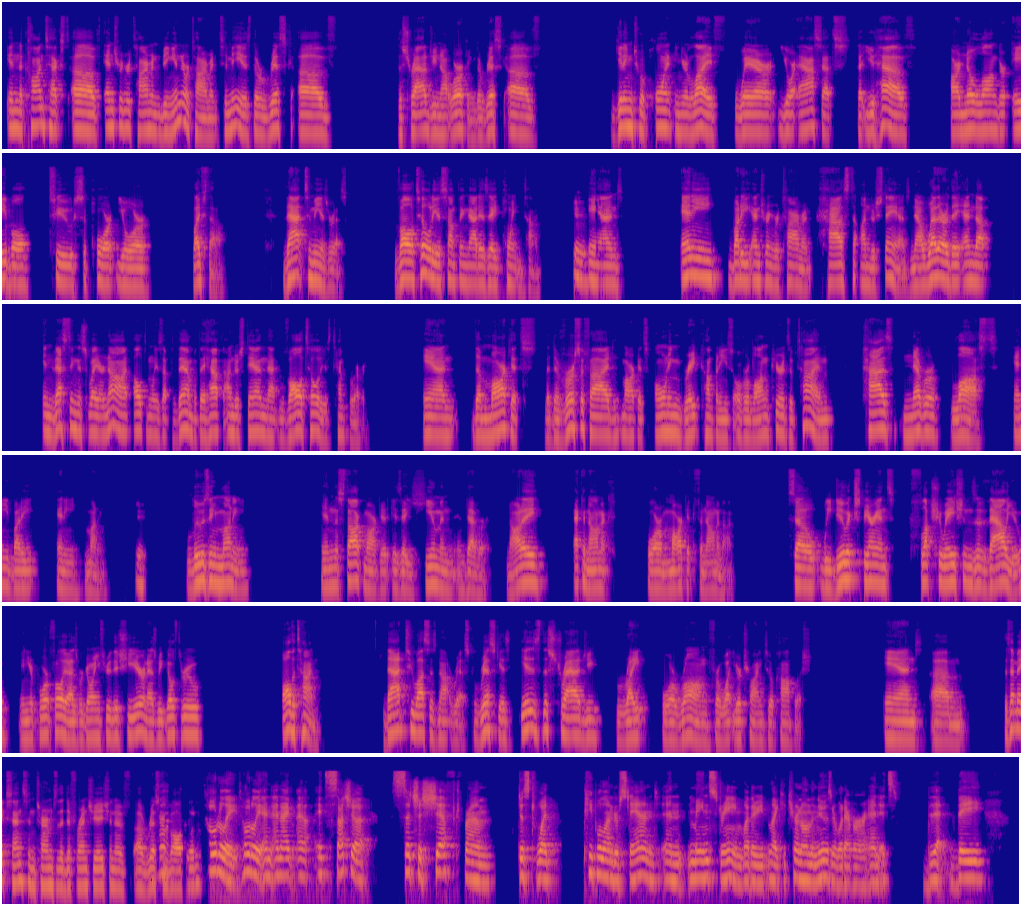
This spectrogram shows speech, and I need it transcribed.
in the context of entering retirement and being in retirement to me is the risk of the strategy not working the risk of getting to a point in your life where your assets that you have are no longer able to support your lifestyle. That to me is risk. Volatility is something that is a point in time. Mm. and anybody entering retirement has to understand. Now whether they end up investing this way or not ultimately is up to them but they have to understand that volatility is temporary. And the markets the diversified markets owning great companies over long periods of time has never lost anybody any money. Mm. losing money in the stock market is a human endeavor, not a economic or market phenomenon. So we do experience fluctuations of value in your portfolio as we're going through this year and as we go through all the time. That to us is not risk. Risk is is the strategy right or wrong for what you're trying to accomplish? And um, does that make sense in terms of the differentiation of, of risk yeah, and volatility? Totally, totally. And and I and it's such a such a shift from just what people understand and mainstream, whether you like you turn on the news or whatever, and it's that they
